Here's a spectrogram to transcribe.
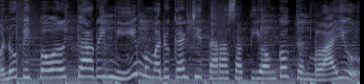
Menu Big Bowl Kari Mie memadukan cita rasa Tiongkok dan Melayu.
